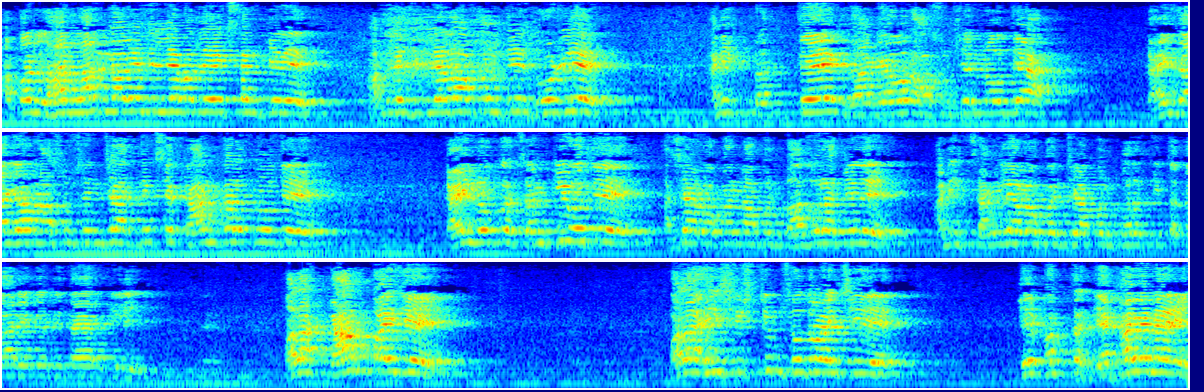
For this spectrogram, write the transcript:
आपण लहान लहान गावे जिल्ह्यामध्ये एक संघ केलेत. आपल्या जिल्ह्याला आपण ते जोडलेत. आणि प्रत्येक जागेवर असोसिएशन नव्हत्या. काही जागेवर असोसिएशनचे अध्यक्ष काम करत नव्हते. काही लोक चमकी होते. अशा लोकांना आपण बाजूला केले आणि चांगल्या लोकांची आपण परत तिथं कार्यकर्ती तयार केली. मला काम पाहिजे. मला ही सिस्टीम सुधारायची आहे. हे फक्त देखावे नाही.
